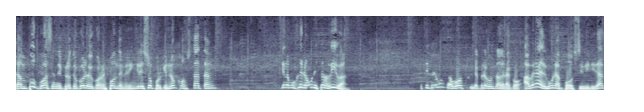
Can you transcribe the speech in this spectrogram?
tampoco hacen el protocolo que corresponde en el ingreso porque no constatan que la mujer aún estaba viva. Te pregunto a vos y le pregunto a Draco, ¿habrá alguna posibilidad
